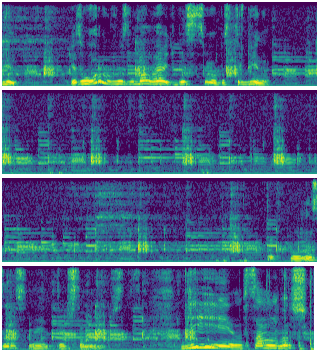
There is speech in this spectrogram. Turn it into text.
Блін, я ту гору розламав навіть без цього, без турбіни. Так, ну, вона зараз не так ж само. Блін, в самому вершку.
